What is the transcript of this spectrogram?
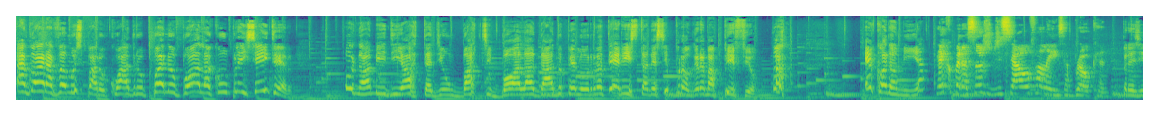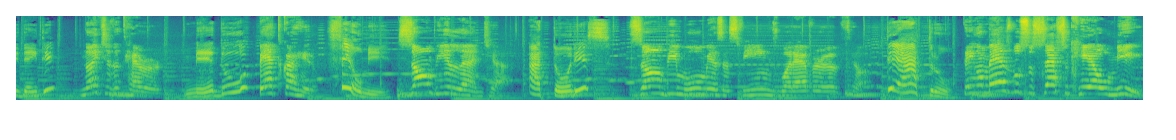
Agora vamos para o quadro Pano Bola com o Play Center. O nome idiota de um bate-bola dado pelo roteirista desse programa pífio. Economia, Recuperação judicial ou falência, Broken. presidente, Noite do Terror. medo, Beto Carreiro. filme, Zombielândia. atores, Zombie, múmias, afins, whatever, sei lá. teatro. Tem o mesmo sucesso que eu, Me.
